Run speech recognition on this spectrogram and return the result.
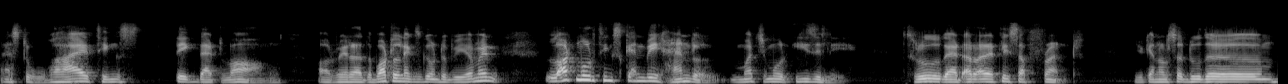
as to why things take that long or where are the bottlenecks going to be. I mean, a lot more things can be handled much more easily through that, or at least upfront. You can also do the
